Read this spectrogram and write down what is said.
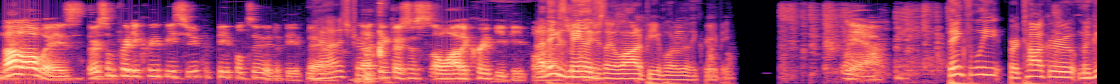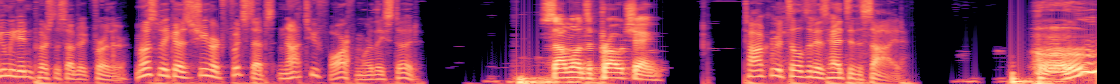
not always. There's some pretty creepy, stupid people too. To be fair, Yeah, that's true. I think there's just a lot of creepy people. I think it's mainly just like a lot of people are really creepy. yeah. Thankfully for Takaru, Megumi didn't push the subject further, mostly because she heard footsteps not too far from where they stood. Someone's approaching. Takaru tilted his head to the side. Huh?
